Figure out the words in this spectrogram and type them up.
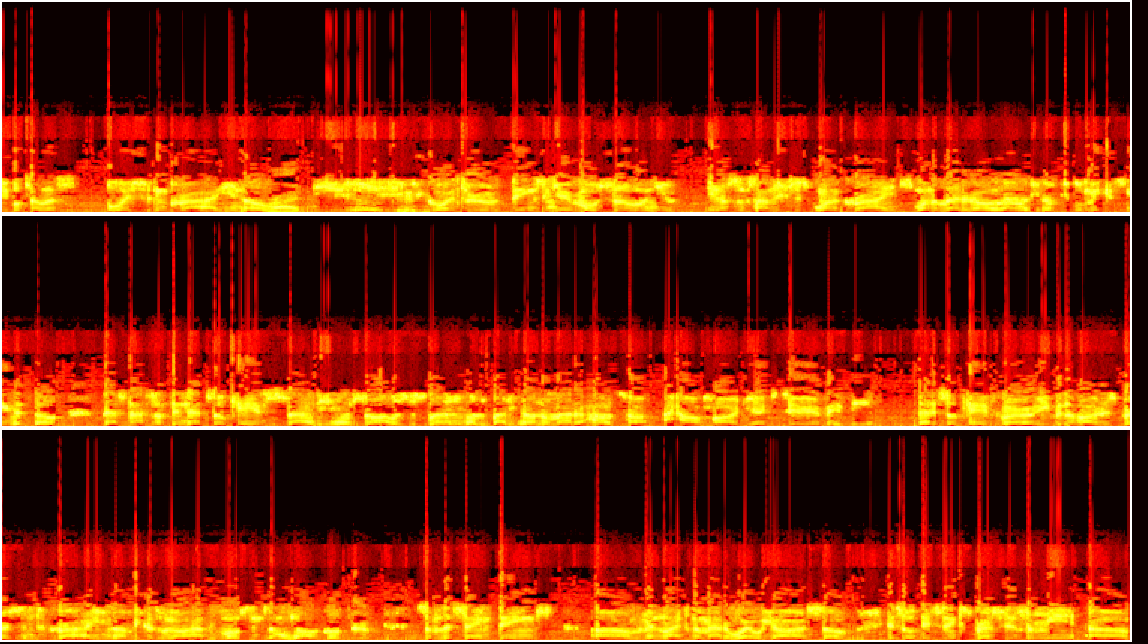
people tell us boys shouldn't cry. You know, Right. You, you're going through things and you're emotional, and you you know sometimes you just want to cry, you just want to let it all out. You know, people make it seem as though that's not something that's okay in society. And so I was just letting everybody know, no matter how tou- how hard your exterior may be, that it's okay for even the hardest person to cry. You know, because we all have emotions and we all go through some of the same things um, in life, no matter where we are. So it's a, it's an expression for me, um,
